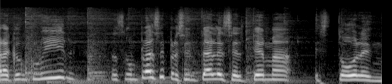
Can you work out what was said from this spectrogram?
Para concluir, nos complace presentarles el tema Stolen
